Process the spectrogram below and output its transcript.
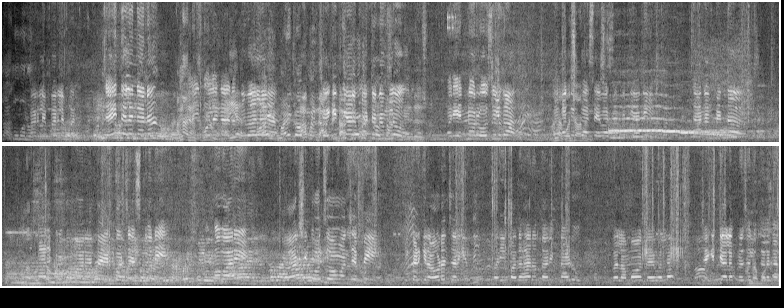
పర్లే, పర్లే, పర్లే. జై తెలంగాణ. జగిత్యాల పట్టణంలో మరి ఎన్నో రోజులుగా సేవా సమితి అని చాలా పెద్ద వారంతా ఏర్పాటు చేసుకొని అమ్మవారి వార్షికోత్సవం అని చెప్పి ఇక్కడికి రావడం జరిగింది. మరి పదహారో తారీఖు నాడు ఇవాళ అమ్మవారి దయ వల్ల జగిత్యాల ప్రజలు తెలంగాణ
